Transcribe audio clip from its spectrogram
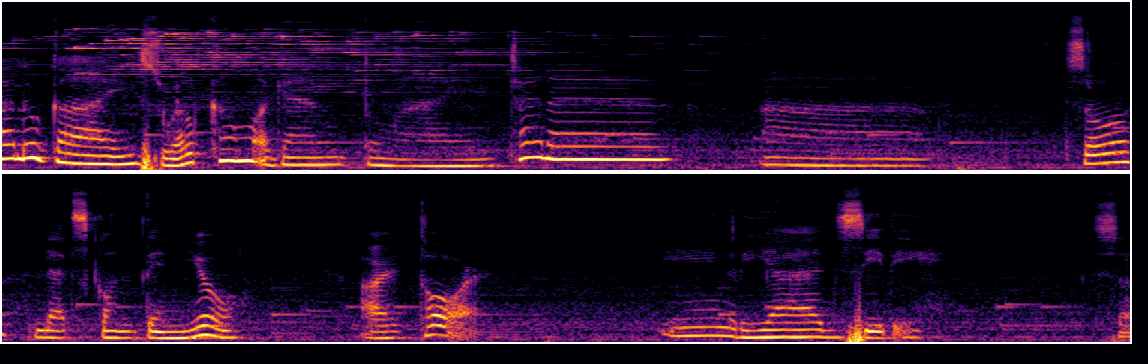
Hello guys! Welcome again to my channel! Uh, so, let's continue our tour in Riyadh City. So,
